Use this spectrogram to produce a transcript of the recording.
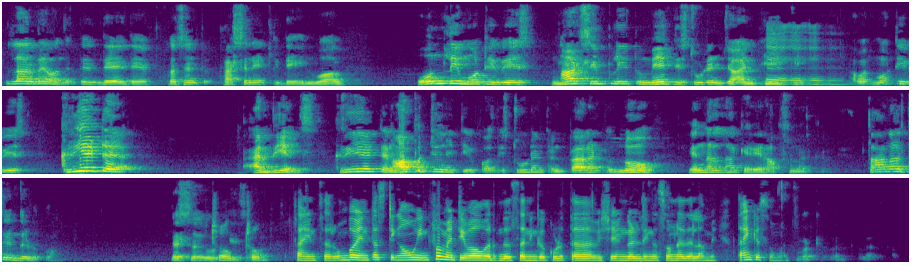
எல்லாருமே வந்துட்டு they they present passionately they involve only motive is not simply to make the student join. Our motive is create a ambience, create an opportunity for the student and parent to know என்னெல்லாம் career option இருக்கு. தானா தேர்ந்தெடுப்போம். Fine sir ரொம்ப இன்ட்ரெஸ்டிங்காகவும் இன்ஃபர்மேட்டிவாகவும் இருந்தது sir நீங்கள் கொடுத்த விஷயங்கள் நீங்கள் சொன்னது எல்லாமே. Thank you so much Okay.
